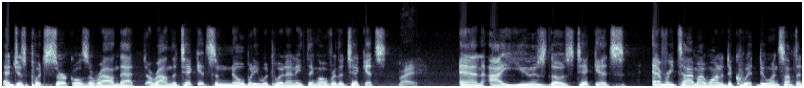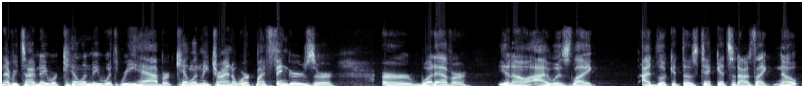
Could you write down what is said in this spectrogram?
and just put circles around that around the tickets so nobody would put anything over the tickets Right. and I used those tickets every time I wanted to quit doing something. Every time they were killing me with rehab or killing me trying to work my fingers or or whatever, you know, I was like I'd look at those tickets and I was like, nope,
